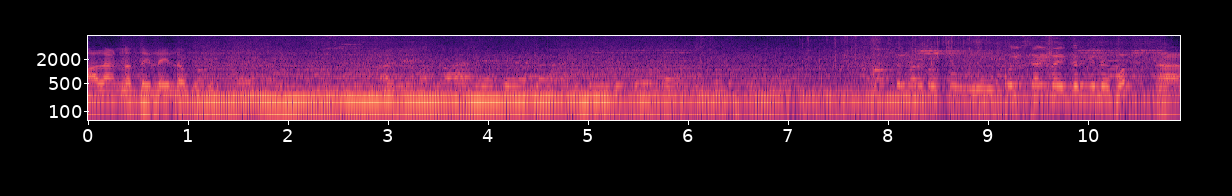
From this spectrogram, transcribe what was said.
માલાણ નથી લઈ લો બધી. પોલીસ કાર્યવાહી કરવી ને ફોન. હા.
